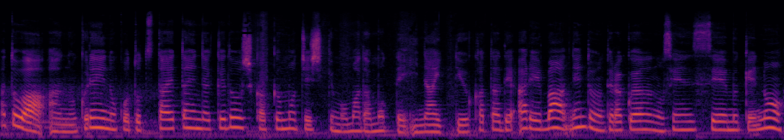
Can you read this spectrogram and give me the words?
あとはあのクレイのこと伝えたいんだけど資格も知識もまだ持っていないっていう方であれば粘土の寺子屋の先生向けの、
